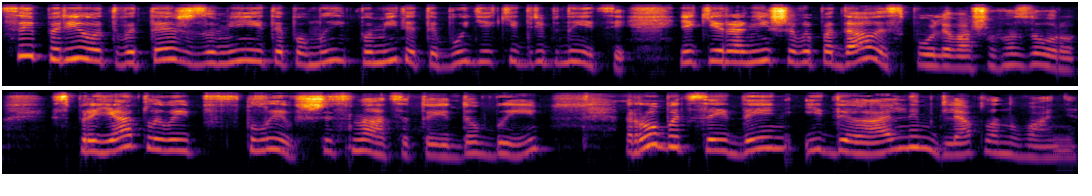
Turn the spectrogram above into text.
цей період ви теж зумієте помітити будь-які дрібниці, які раніше випадали з поля вашого зору. Сприятливий вплив 16-ї доби робить цей день ідеальним для планування.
